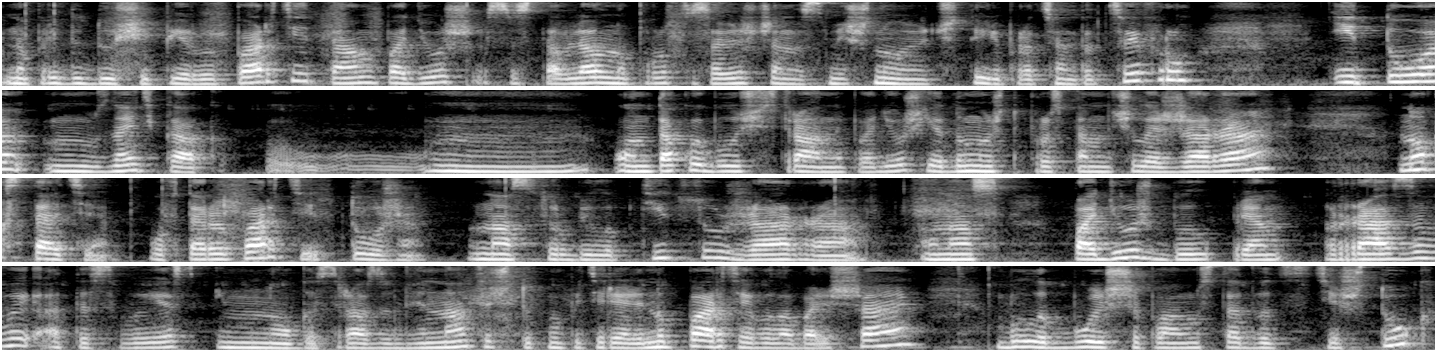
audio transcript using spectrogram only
на предыдущей первой партии. Там падеж составлял ну, просто совершенно смешную 4% цифру. И то, знаете как, он такой был очень странный падеж. Я думаю, что просто там началась жара, но, кстати, во второй партии тоже у нас срубила птицу жара. У нас падеж был прям разовый от СВС и много. Сразу 12 штук мы потеряли. Но партия была большая. Было больше, по-моему, 120 штук.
